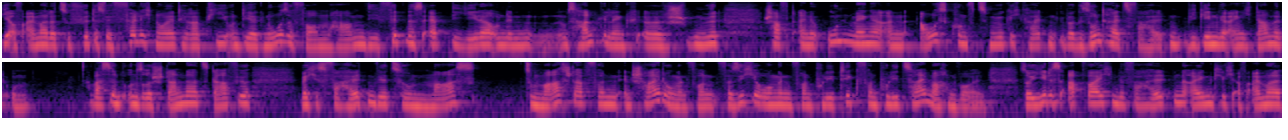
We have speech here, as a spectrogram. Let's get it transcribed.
die auf einmal dazu führt, dass wir völlig neue Therapie- und Diagnoseformen haben. Die Fitness-App, die jeder um den, ums Handgelenk äh, schnürt, schafft eine Unmenge an Auskunftsmöglichkeiten über Gesundheitsverhalten. Wie gehen wir eigentlich damit um? Was sind unsere Standards dafür, welches Verhalten wir zum Maß zum Maßstab von Entscheidungen, von Versicherungen, von Politik, von Polizei machen wollen. Soll jedes abweichende Verhalten eigentlich auf einmal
